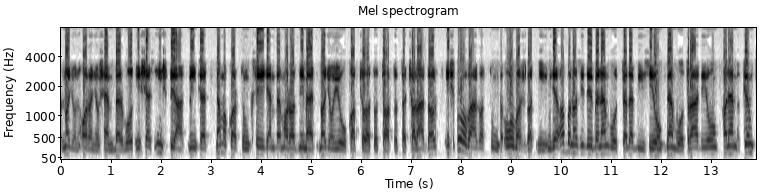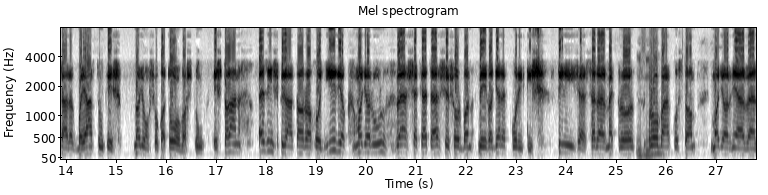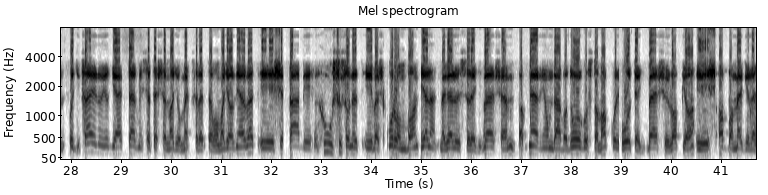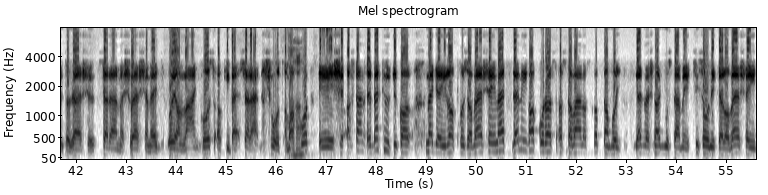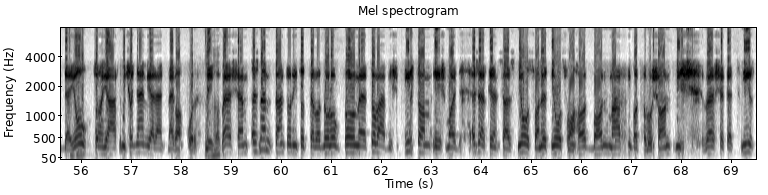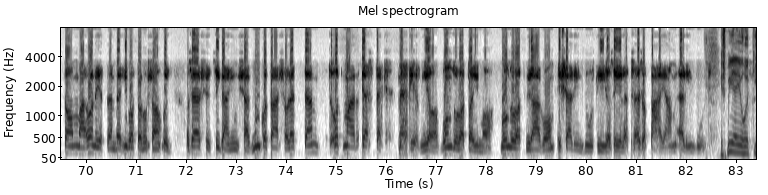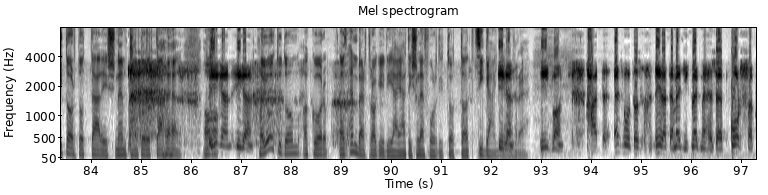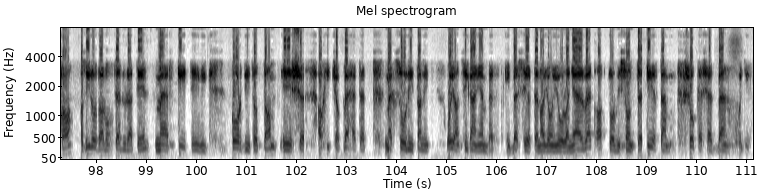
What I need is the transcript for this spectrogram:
nagyon aranyos ember volt, és ez inspirált minket. Nem akartunk szégyenbe maradni, mert nagyon jó kapcsolatot tartott a családdal, és próbálgattunk olvasgatni. Ugye abban az időben nem volt televíziónk, nem volt rádiónk, hanem könyvtárakba jártunk, és nagyon sokat olvastunk. És talán ez inspirált arra, hogy írjak magyarul verseket, elsősorban még a gyerekkori kis tínézser szerelmekről uh-huh. próbálkoztam magyar nyelven, hogy fejlődjek, természetesen nagyon megszerettem a magyar nyelvet, és kb. 20-25 éves koromban jelent meg először egy versem, a Kner nyomdába dolgoztam, akkor volt egy belső lapja, és abban megjelent az első szerelmes versem egy olyan lányhoz, akiben szerelmes voltam Aha. akkor, és aztán beküldtük a megyei laphoz a verseimet, de még akkor az, azt a választ kaptam, hogy kedves Nagy Gusztáv, még csiszolni kell a verseit, de jó úton járt, úgyhogy nem jelent meg akkor még Aha. a versem. Ez nem tántorított el a dologtól, mert tovább is írtam, és majd 1985-86-ban már hivatalosan is verseket írtam, már van értemben hivatalosan, hogy az első cigány újság munkatársa lettem, ott már kezdtek megérni a gondolataim, a gondolatvilágom, és elindult így az élet. Ez a pályám elindult. És milyen jó, hogy kitartottál, és nem tántorodtál el. A, igen, igen. Ha jól tudom, akkor az ember tragédiáját is lefordítottad cigány Igen. Így van. Hát ez volt az életem egyik legnehezebb korszaka az irodalom területén, mert két évig fordítottam, és akit csak lehetett megszólítani, olyan cigány ember, aki beszélte nagyon jól a nyelvet, attól viszont kértem sok esetben, hogy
